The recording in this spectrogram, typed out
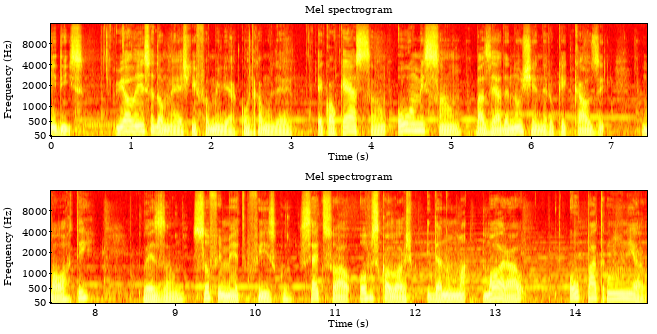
que diz: Violência doméstica e familiar contra a mulher é qualquer ação ou omissão baseada no gênero que cause morte, lesão, sofrimento físico, sexual ou psicológico e dano moral ou patrimonial.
